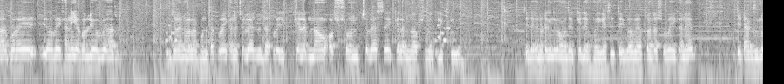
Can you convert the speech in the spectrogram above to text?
তারপরে এভাবে এখানে ইয়ে করলে হবে আর জয়েন হওয়া লাগবে না। তারপরে এখানে চলে আসবেন, তারপরে ক্যালেম নাও অপশন চলে আসছে ক্যালেম নাও অপশনে ক্লিক করবেন। তো দেখেন, ওটা কিন্তু আমাদের ক্লেম হয়ে গেছে। তো এইভাবে আপনারা সবাই এখানে যে টাস্কগুলো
